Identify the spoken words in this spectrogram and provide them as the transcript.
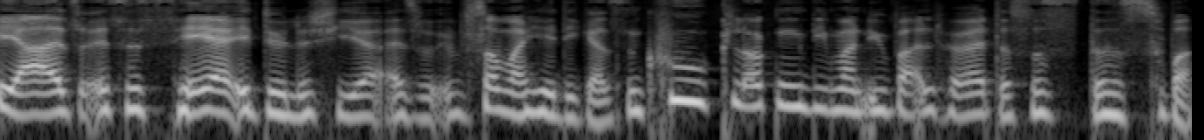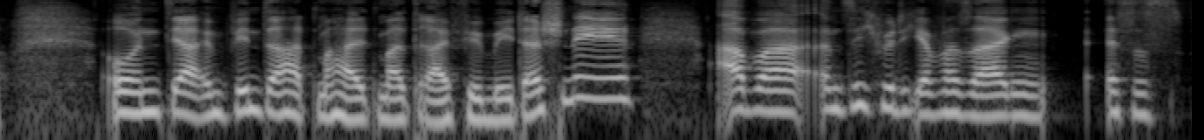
Ja, also es ist sehr idyllisch hier. Also im Sommer hier die ganzen Kuhglocken, die man überall hört. Das ist, das ist super. Und ja, im Winter hat man halt mal drei, vier Meter Schnee. Aber an sich würde ich einfach sagen, es ist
